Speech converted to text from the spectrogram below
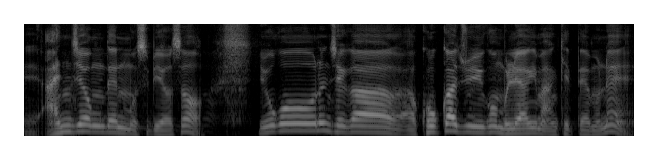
예, 안정된 모습이어서 요거는 제가 고가주의고 물량이 많기 때문에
